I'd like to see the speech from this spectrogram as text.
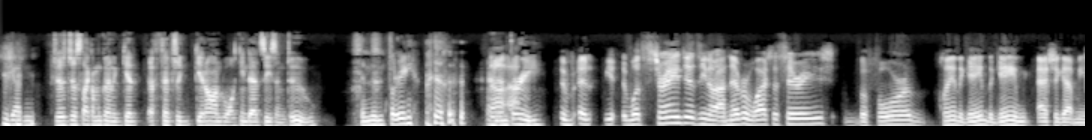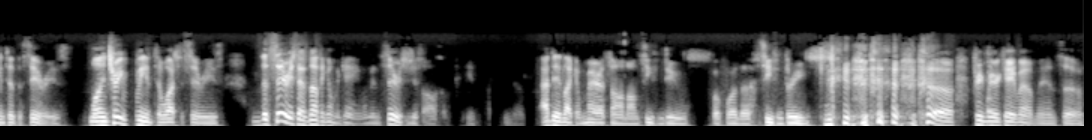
You Just just like I'm gonna get eventually get on Walking Dead season two and then three. and Nah, then I- three. And, and what's strange is, you know, I never watched the series before playing the game. The game actually got me into the series. Well, intrigued me to watch the series. The series has nothing on the game. I mean, the series is just awesome. You know, I did like a marathon on season two before the season three uh, premiere came out, man. So,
